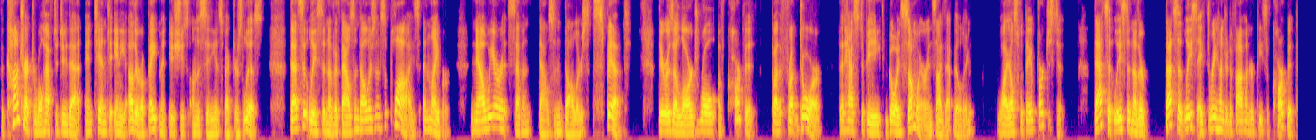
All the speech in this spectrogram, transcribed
The contractor will have to do that and tend to any other abatement issues on the city inspector's list. That's at least another $1,000 in supplies and labor. Now we are at $7,000 spent. There is a large roll of carpet by the front door that has to be going somewhere inside that building. Why else would they have purchased it? That's at least another that's at least a 300 to 500 piece of carpet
